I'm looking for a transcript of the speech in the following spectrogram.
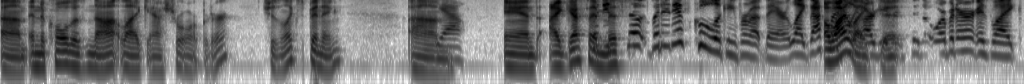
Um, and Nicole does not like Astro Orbiter. She doesn't like spinning. Um, yeah, And I guess I but miss. it's so, but it is cool looking from up there. Like that's Oh, my I only liked argument to the orbiter is like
